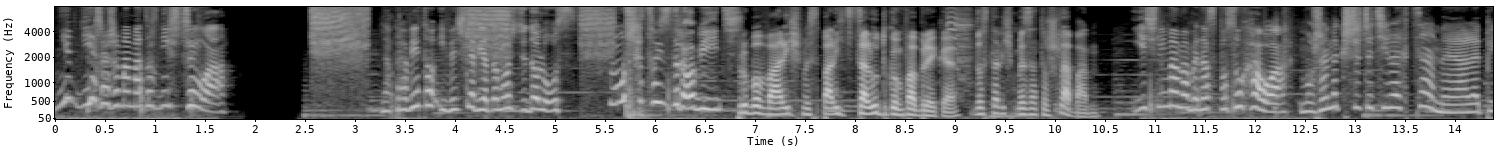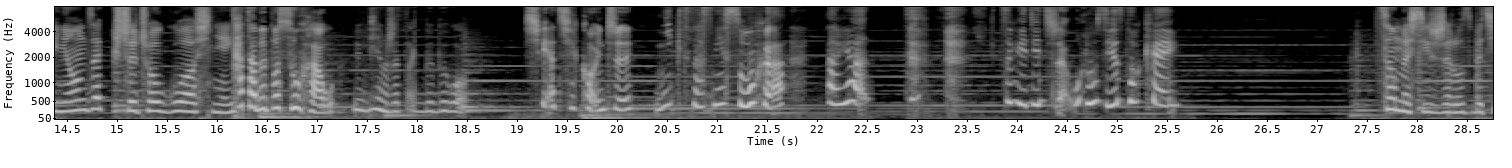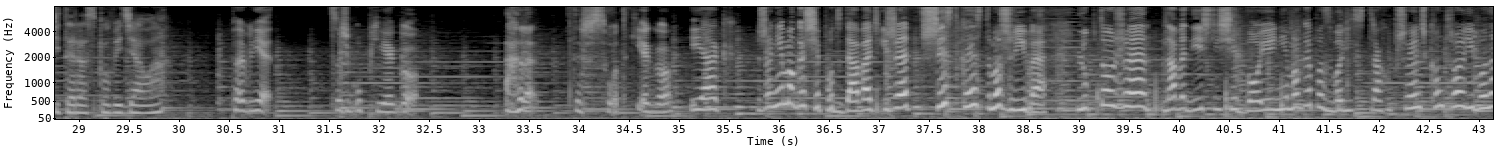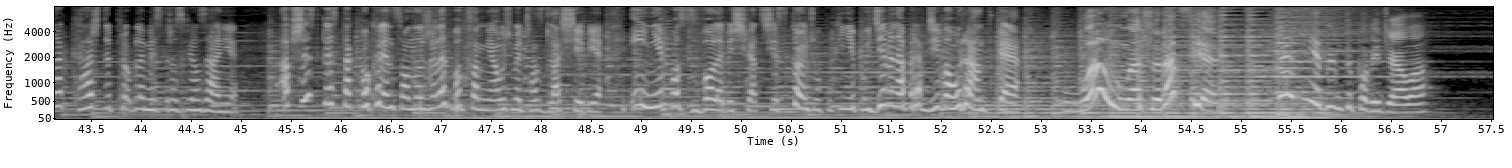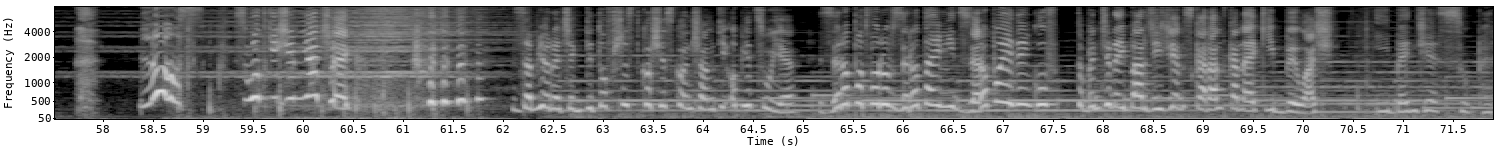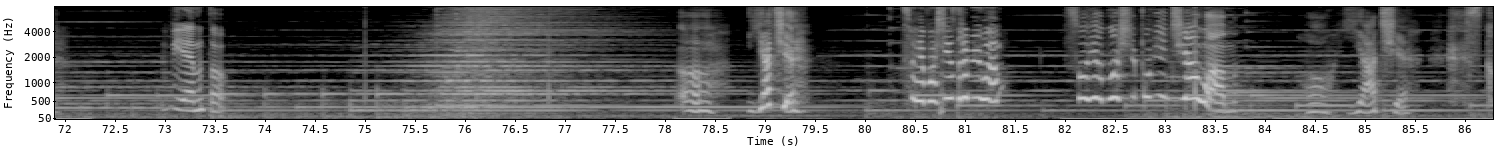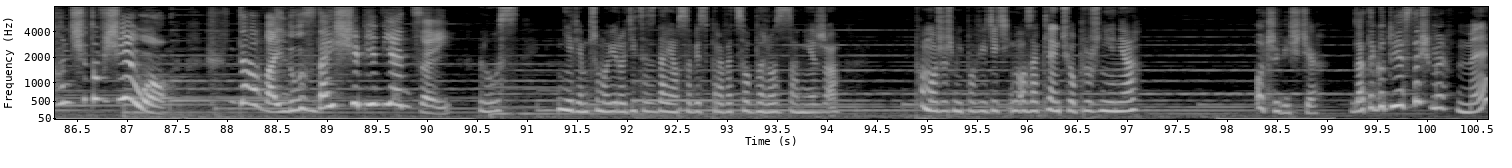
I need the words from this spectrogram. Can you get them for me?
Nie wierzę, że mama to zniszczyła! Naprawię to i wyślę wiadomość do Luz. Muszę coś zrobić! Próbowaliśmy spalić calutką fabrykę. Dostaliśmy za to szlaban. Jeśli mama by nas posłuchała, Możemy krzyczeć ile chcemy, ale pieniądze krzyczą głośniej. tata by posłuchał. Wiem, że tak by było. Świat się kończy, nikt nas nie słucha, a ja chcę wiedzieć, że u Luz jest okej. Co myślisz, że Luz by ci teraz powiedziała? Pewnie coś głupiego, ale też słodkiego. Jak, że nie mogę się poddawać i że wszystko jest możliwe. Lub to, że nawet jeśli się boję, nie mogę pozwolić strachu przejąć kontroli, bo na każdy problem jest rozwiązanie. A wszystko jest tak pokręcone, że ledwo co miałyśmy czas dla siebie. I nie pozwolę, by świat się skończył, póki nie pójdziemy na prawdziwą randkę. Wow, masz rację! Pewnie bym to powiedziała. Luz! Słodki ziemniaczek! Zabiorę cię, gdy to wszystko się skończy, Amity, obiecuję. Zero potworów, zero tajemnic, zero pojedynków. To będzie najbardziej ziemska randka, na jakiej byłaś. I będzie super. Wiem to. O, ja cię! Co ja właśnie zrobiłam? Co ja właśnie powiedziałam? O, ja cię! Skąd się to wzięło? Dawaj, Luz, daj z siebie więcej! Luz, nie wiem, czy moi rodzice zdają sobie sprawę, co Belos zamierza. Pomożesz mi powiedzieć im o zaklęciu opróżnienia? Oczywiście. Dlatego tu jesteśmy. My?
